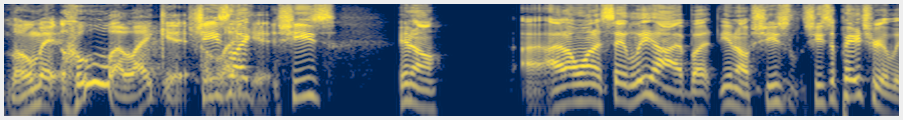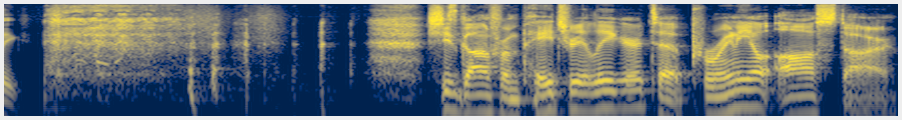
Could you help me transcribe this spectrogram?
Low major. Ooh, I like it. I She's like, it. she's, you know, I, I don't want to say Lehigh, but you know, she's she's a Patriot League. She's gone from Patriot Leaguer to perennial All Star.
